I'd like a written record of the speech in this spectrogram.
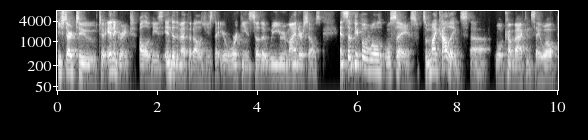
you start to to integrate all of these into the methodologies that you're working so that we remind ourselves. And some people will will say some of my colleagues uh, will come back and say well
